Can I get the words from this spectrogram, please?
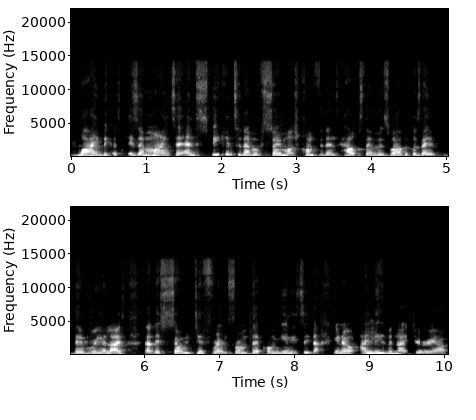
Mm-hmm. Why? Mm. Because it's a mindset, and speaking to them with so much confidence helps them as well because they they realize that they're so different from their community. That you know, I mm-hmm. live in mm. Nigeria,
